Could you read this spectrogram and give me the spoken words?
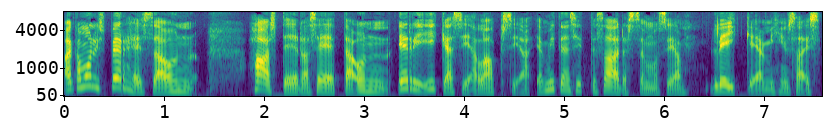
Aika monissa perheissä on haasteena se, että on eri ikäisiä lapsia ja miten sitten saada semmoisia leikkejä, mihin saisi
